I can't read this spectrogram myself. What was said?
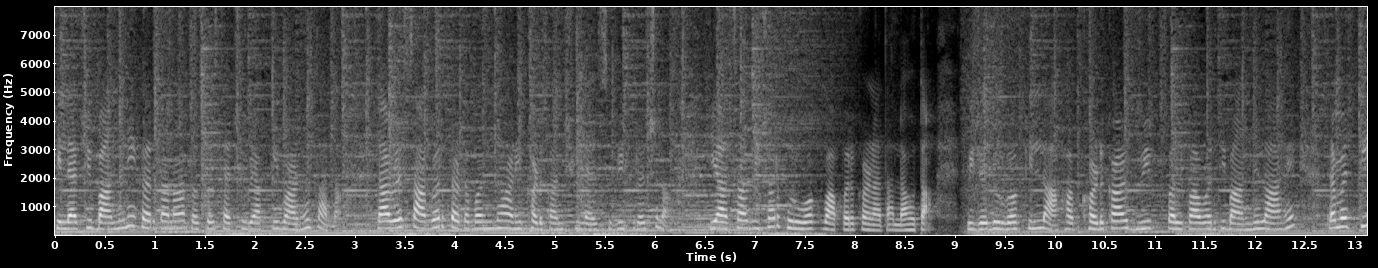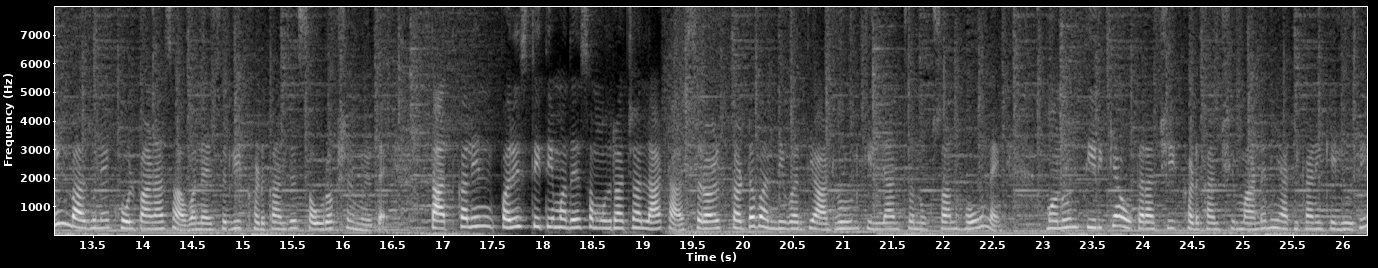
किल्ल्याची बांधणी करताना तसंच त्याची व्याप्ती वाढवताना. त्यावेळेस सागर तटबंध आणि खडकांची नैसर्गिक रचना याचा विचारपूर्वक वापर करण्यात आला होता. विजयदुर्ग किल्ला हा खडकाळ द्वीपकल्पावरती बांधलेला आहे. त्यामुळे तीन बाजूने खोल पाण्याचा व नैसर्गिक खडकांचे संरक्षण मिळते तात्कालीन परिस्थितीमध्ये समुद्राच्या लाटा सरळ तटबंदीवरती आढळून किल्ल्यांचं नुकसान होऊ नये म्हणून तिरक्या उताराची खडकांची मांडणी या ठिकाणी केली होती.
